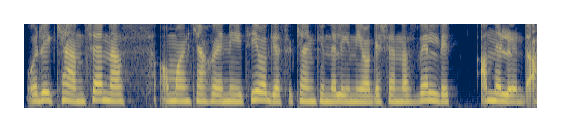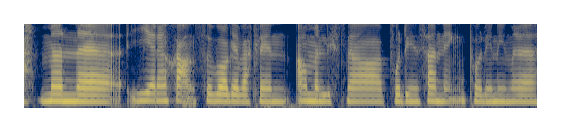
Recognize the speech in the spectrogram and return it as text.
Och det kan kännas, om man kanske är ny till yoga så kan kundalini-yoga kännas väldigt annorlunda. Men eh, ge den en chans och våga verkligen ja, men, lyssna på din sanning, på din inre,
